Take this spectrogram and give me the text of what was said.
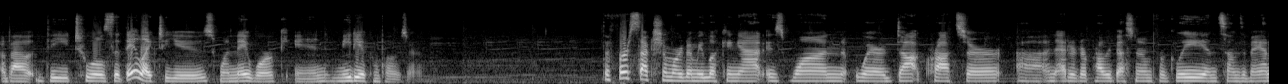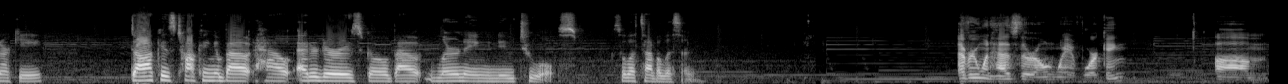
about the tools that they like to use when they work in Media Composer. The first section we're going to be looking at is one where Doc Crotzer, uh, an editor probably best known for Glee and Sons of Anarchy, Doc is talking about how editors go about learning new tools. So let's have a listen. Everyone has their own way of working, um,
